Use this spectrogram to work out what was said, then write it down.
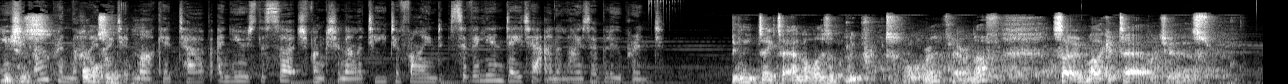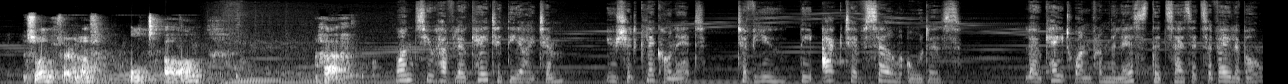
You should open the awesome. highlighted market tab and use the search functionality to find Civilian Data Analyzer Blueprint. Civilian Data Analyzer Blueprint. Alright, fair enough. So, Market tab, which is this one, fair enough. Alt R. Aha. Once you have located the item, you should click on it to view the active sell orders. Locate one from the list that says it's available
